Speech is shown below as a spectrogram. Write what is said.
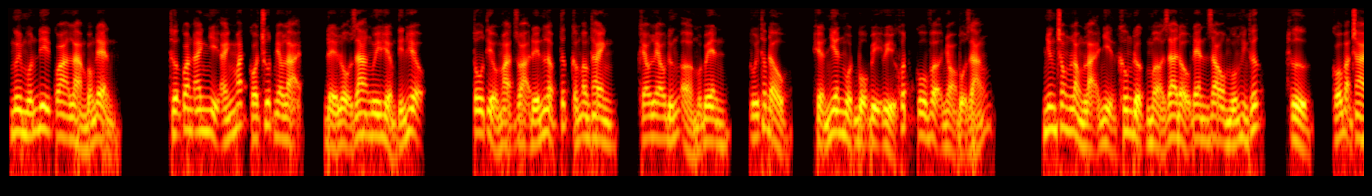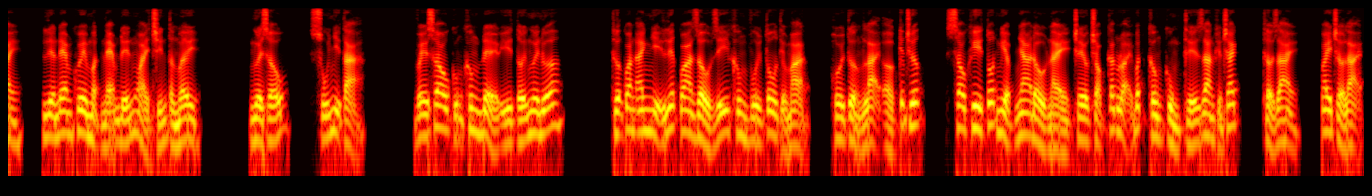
ngươi muốn đi qua làm bóng đèn. Thượng quan anh nhị ánh mắt có chút meo lại, để lộ ra nguy hiểm tín hiệu. Tô tiểu mạt dọa đến lập tức cấm âm thanh, khéo leo đứng ở một bên, túi thấp đầu, hiển nhiên một bộ bị ủy khuất cô vợ nhỏ bộ dáng. Nhưng trong lòng lại nhịn không được mở ra đậu đen rau muốn hình thức thử có bạn trai, liền đem khuê mật ném đến ngoài chín tầng mây. Người xấu, xú nhị tả. Về sau cũng không để ý tới ngươi nữa. Thượng quan anh nhị liếc qua dầu dĩ không vui tô tiểu mạn hồi tưởng lại ở kiếp trước sau khi tốt nghiệp nha đầu này trêu chọc các loại bất công cùng thế gian khiển trách, thở dài, quay trở lại,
